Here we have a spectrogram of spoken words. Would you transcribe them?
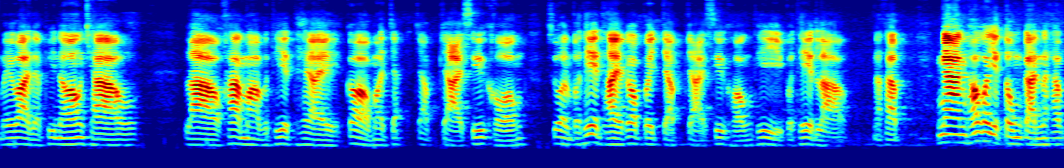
ไม่ว่าจะพี่น้องชาวลาวข้ามาประเทศไทยก็มาจับจับจ่ายซื้อของส่วนประเทศไทยก็ไปจับจ่ายซื้อของที่ประเทศลาวนะครับ งานเขาก็จะตรงกันนะครับ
